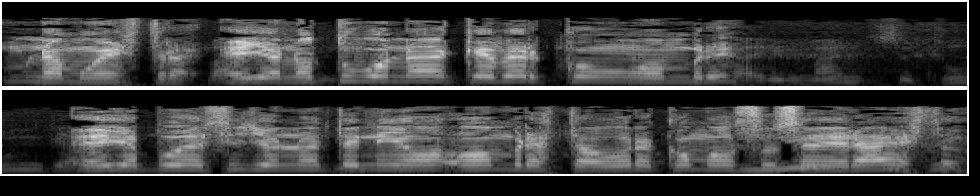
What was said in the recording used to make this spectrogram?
una muestra. Ella no tuvo nada que ver con un hombre. Ella puede decir, yo no he tenido hombre hasta ahora. ¿Cómo sucederá esto?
